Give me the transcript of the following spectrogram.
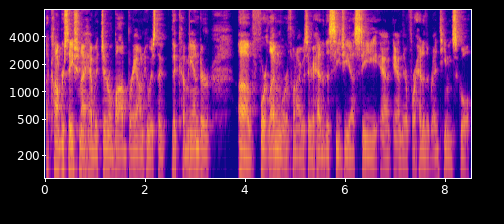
a conversation i had with general bob brown who was the, the commander of Fort Leavenworth when I was there, head of the CGSC and, and therefore head of the red teaming school.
